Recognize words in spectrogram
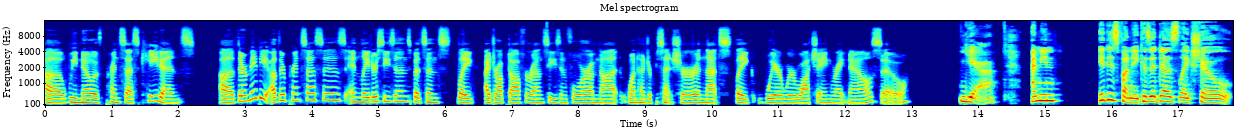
Uh, we know of Princess Cadance. Uh, there may be other princesses in later seasons, but since like I dropped off around season four, I'm not 100% sure, and that's like where we're watching right now. So Yeah. I mean, it is funny because it does like show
